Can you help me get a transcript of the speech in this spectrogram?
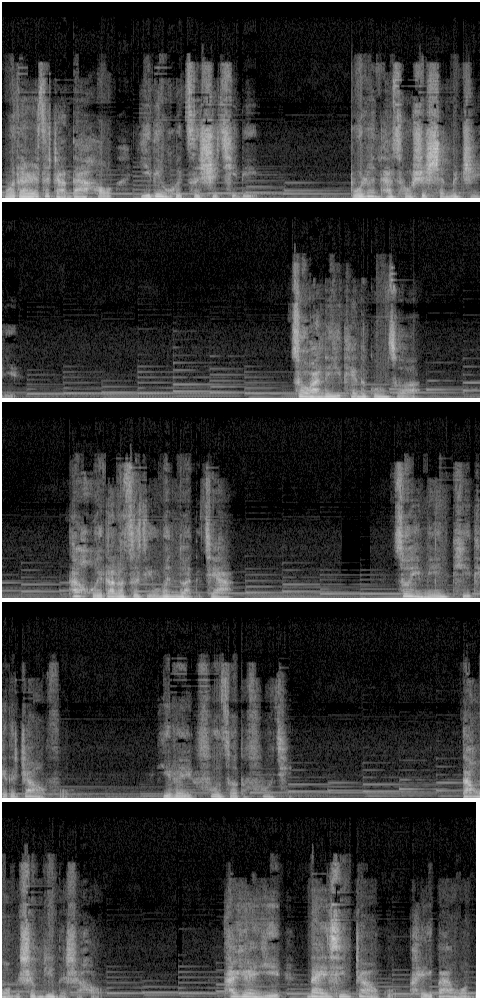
我的儿子长大后一定会自食其力，不论他从事什么职业。做完了一天的工作，他回到了自己温暖的家，做一名体贴的丈夫，一位负责的父亲。当我们生病的时候，他愿意耐心照顾、陪伴我们。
